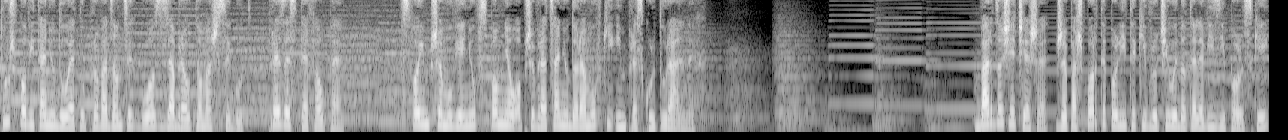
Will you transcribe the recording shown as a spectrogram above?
Tuż po witaniu duetu prowadzących głos zabrał Tomasz Sygut, prezes TVP. W swoim przemówieniu wspomniał o przywracaniu do ramówki imprez kulturalnych. Bardzo się cieszę, że paszporty polityki wróciły do telewizji polskiej,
